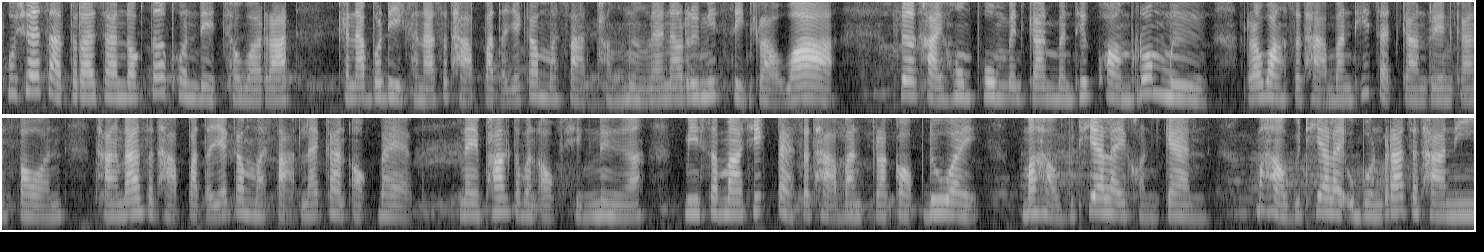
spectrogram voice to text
ผู้ช่วยศาสตราจารย์ ดรพลเดชชวรัตน์คณะบดีคณะสถาปัตยกรรมศาสตร์ผังเมืองและนฤมิตศิลป์กล่าวว่า เครือข่ายโฮมภูมิเป็นการบันทึกความร่วมมือ ระหว่างสถาบันที่จัดการเรียนการสอน ทางด้านสถาปัตยกรรมศาสตร์และการออกแบบ ในภาคตะวันออกเฉียงเหนือ มีสมาชิก 8 สถาบันประกอบด้วย มหาวิทยาลัยขอนแก่น มหาวิทยาลัยอุบลราชธานี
